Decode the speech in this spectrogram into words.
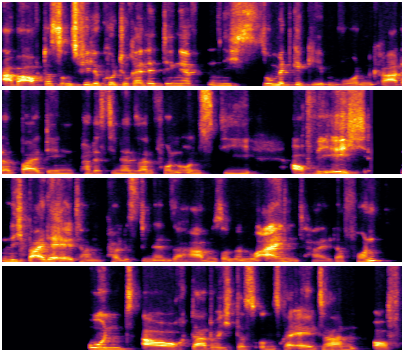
aber auch, dass uns viele kulturelle Dinge nicht so mitgegeben wurden, gerade bei den Palästinensern von uns, die auch wie ich nicht beide Eltern Palästinenser haben, sondern nur einen Teil davon. Und auch dadurch, dass unsere Eltern oft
